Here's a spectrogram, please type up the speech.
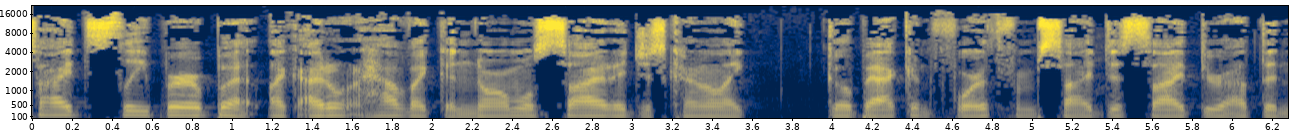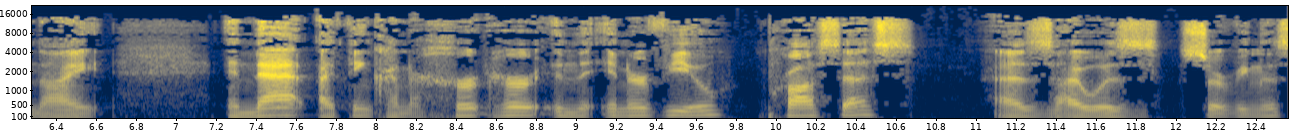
side sleeper, but like I don't have like a normal side. I just kind of like go back and forth from side to side throughout the night. And that I think kind of hurt her in the interview process as I was serving this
